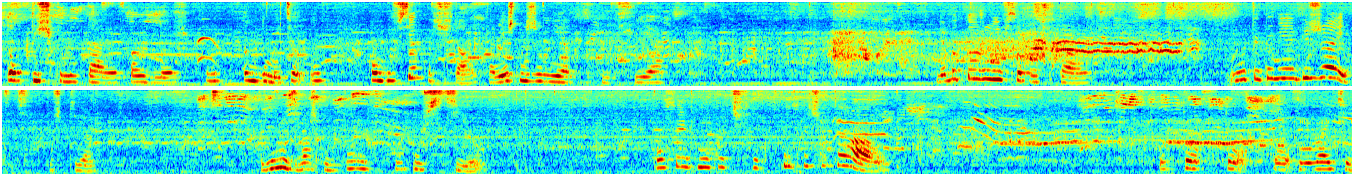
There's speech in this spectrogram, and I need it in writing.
100 тысяч комментариев, как думаешь? Ну, как думаете, он, он бы всех прочитал? Конечно же нет, не все. Я бы тоже не все прочитал. Ну тогда не обижайтесь, потому что я один из ваших комментариев упустил. Просто их не, прочитал. не прочитал. Кто, кто, кто, понимаете,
